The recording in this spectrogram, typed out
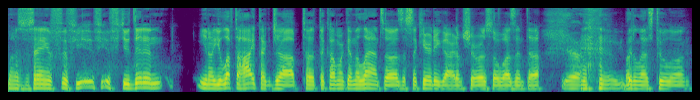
I was saying if if you if, if you didn't you know you left a high tech job to, to come work in the land so as a security guard I'm sure also wasn't uh, Yeah, it didn't last too long.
